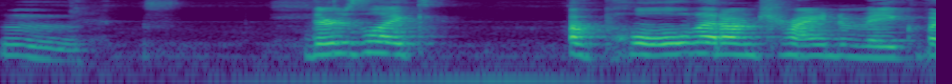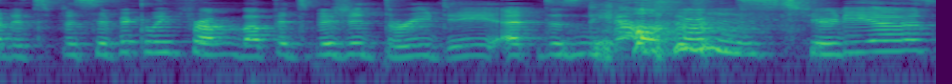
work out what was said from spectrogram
Hmm. There's like a poll that I'm trying to make, but it's specifically from Muppets Vision 3D at Disney Hollywood Studios.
